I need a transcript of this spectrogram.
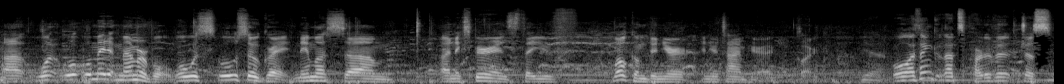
Uh, what, what, what, made it memorable? What was, what was so great? Name us um, an experience that you've welcomed in your, in your time here at Clark. Yeah, well, I think that's part of it, just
